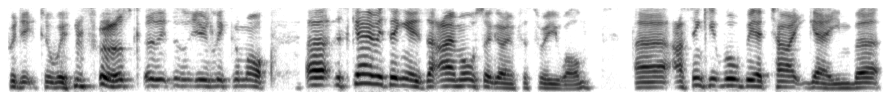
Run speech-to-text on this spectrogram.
predict to win first because it doesn't usually come off. Uh, the scary thing is that I'm also going for 3 1. Uh, I think it will be a tight game, but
